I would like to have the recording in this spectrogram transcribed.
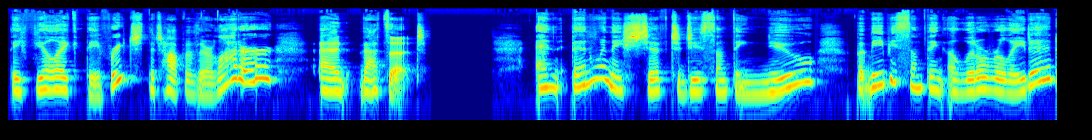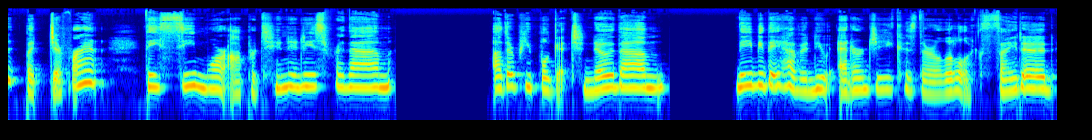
They feel like they've reached the top of their ladder and that's it. And then when they shift to do something new, but maybe something a little related, but different, they see more opportunities for them. Other people get to know them. Maybe they have a new energy because they're a little excited.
